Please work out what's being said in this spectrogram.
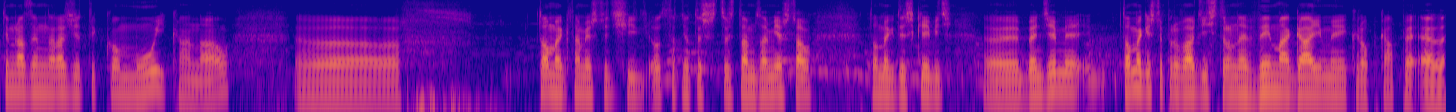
tym razem na razie tylko mój kanał. Eee, Tomek tam jeszcze dzisiaj ostatnio też coś tam zamieszczał. Tomek Dyszkiewicz. E, Będziemy, Tomek jeszcze prowadzi stronę wymagajmy.pl.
